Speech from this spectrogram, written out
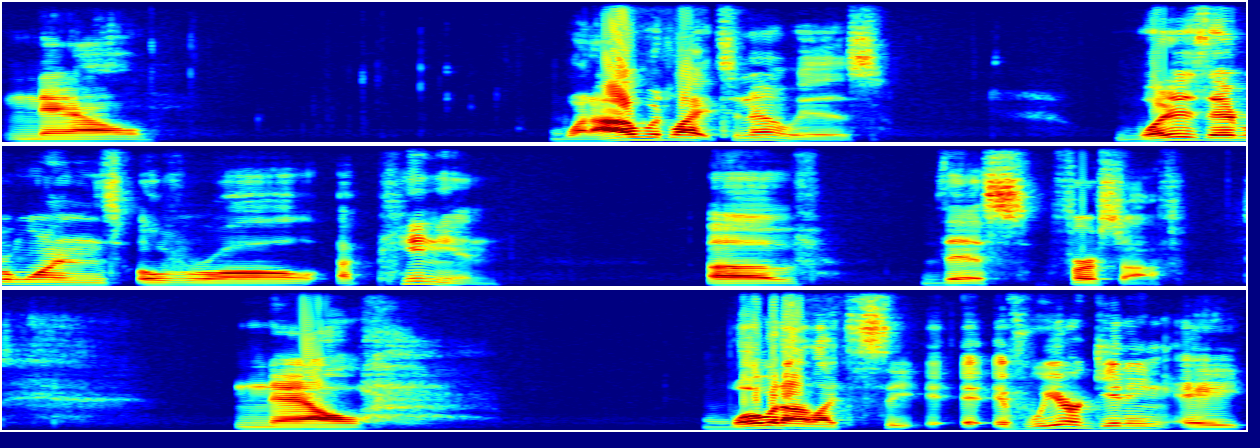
Now, what I would like to know is what is everyone's overall opinion of this first off? Now, what would I like to see? If we are getting a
